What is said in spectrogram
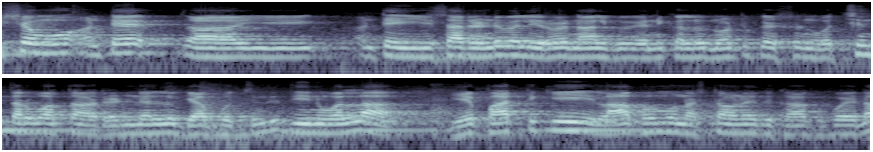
విషయము అంటే ఈ అంటే ఈసారి రెండు వేల ఇరవై నాలుగు ఎన్నికలు నోటిఫికేషన్ వచ్చిన తర్వాత రెండు నెలలు గ్యాప్ వచ్చింది. దీనివల్ల ఏ పార్టీకి లాభము నష్టం అనేది కాకపోయినా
